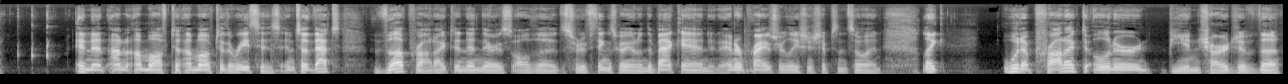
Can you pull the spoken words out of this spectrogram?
and then I'm, I'm, off to I'm off to the races. And so that's the product, and then there's all the sort of things going on in the back end and enterprise relationships and so on. Like would a product owner be in charge of the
